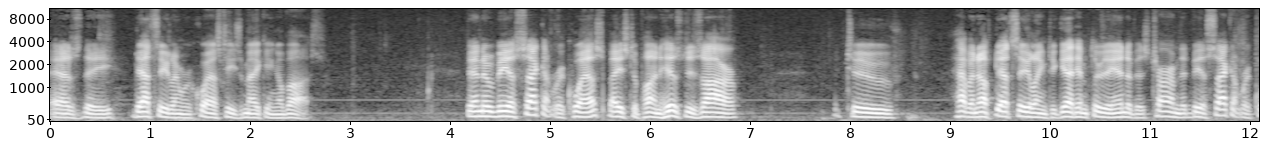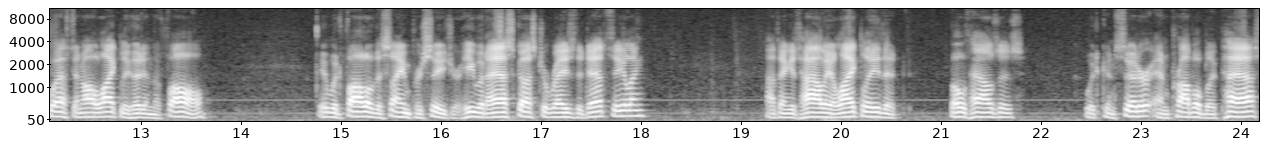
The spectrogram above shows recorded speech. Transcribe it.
as the debt ceiling request he's making of us. Then there would be a second request based upon his desire to have enough debt ceiling to get him through the end of his term. There'd be a second request in all likelihood in the fall. It would follow the same procedure. He would ask us to raise the debt ceiling. I think it's highly likely that both houses would consider and probably pass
